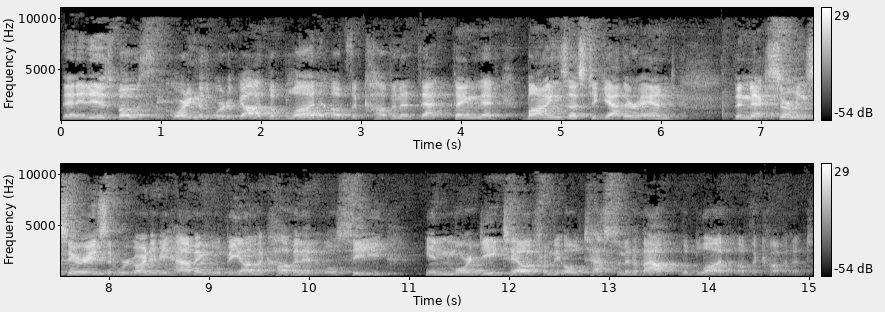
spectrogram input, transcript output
that it is both, according to the Word of God, the blood of the covenant, that thing that binds us together. And the next sermon series that we're going to be having will be on the covenant. We'll see in more detail from the Old Testament about the blood of the covenant.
